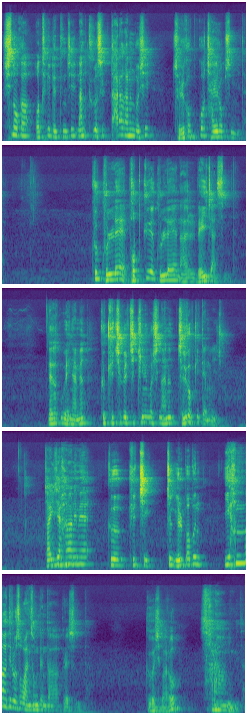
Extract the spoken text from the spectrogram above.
신호가 어떻게 됐든지 난 그것을 따라가는 것이 즐겁고 자유롭습니다. 그 굴레, 법규의 굴레에 나를 매이지 않습니다. 내가 왜냐하면 그 규칙을 지키는 것이 나는 즐겁기 때문이죠. 자, 이제 하나님의 그 규칙, 즉 율법은 이 한마디로서 완성된다 그랬습니다. 그것이 바로 사랑입니다.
